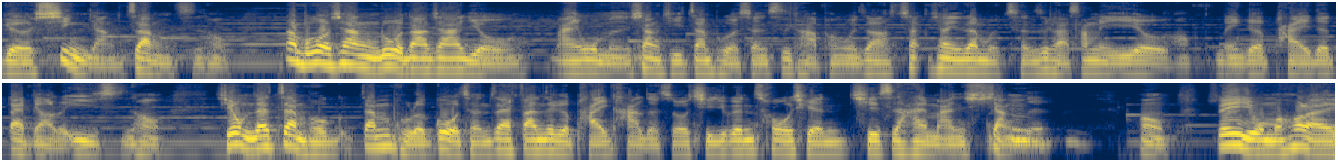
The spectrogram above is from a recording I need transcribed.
一个信仰这样子哦。那不过，像如果大家有买我们象棋占卜的神士卡朋友，知道象象棋占卜神士卡上面也有每个牌的代表的意思哈。其实我们在占卜占卜的过程，在翻这个牌卡的时候，其实就跟抽签其实还蛮像的。嗯哦，所以我们后来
